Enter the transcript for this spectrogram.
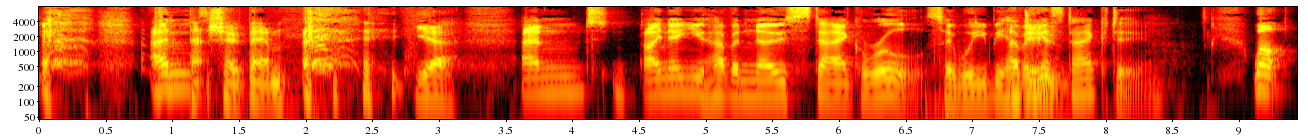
And That showed them. yeah. And I know you have a no stag rule. So will you be having a stag do? Well,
